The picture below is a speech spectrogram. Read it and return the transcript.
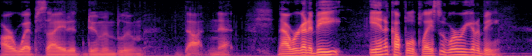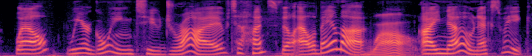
our website at doomandbloom.net. Now, we're going to be in a couple of places. Where are we going to be? Well, we are going to drive to Huntsville, Alabama. Wow. I know, next week.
